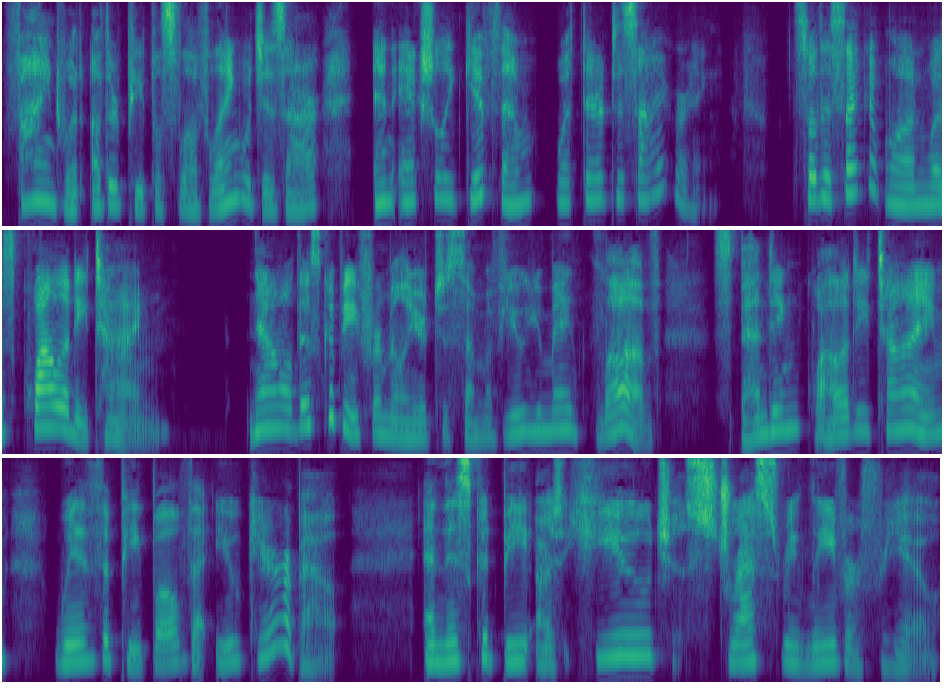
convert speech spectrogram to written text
find what other people's love languages are and actually give them what they're desiring. So the second one was quality time. Now, this could be familiar to some of you. You may love spending quality time with the people that you care about. And this could be a huge stress reliever for you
